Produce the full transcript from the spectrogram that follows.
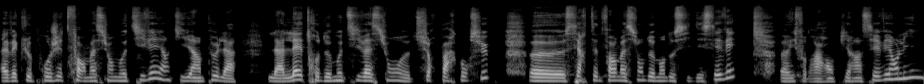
avec le projet de formation motivée, hein, qui est un peu la, la lettre de motivation euh, sur Parcoursup. Euh, certaines formations demandent aussi des CV. il faudra remplir un CV en ligne.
